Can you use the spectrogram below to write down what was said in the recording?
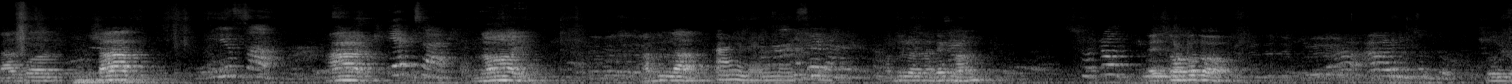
তারপর সাত। আট। নয়। আব্দুল্লাহ। আহে আব্দুল্লাহ না দেখলাম। এই তোর কত? চোদ্দ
